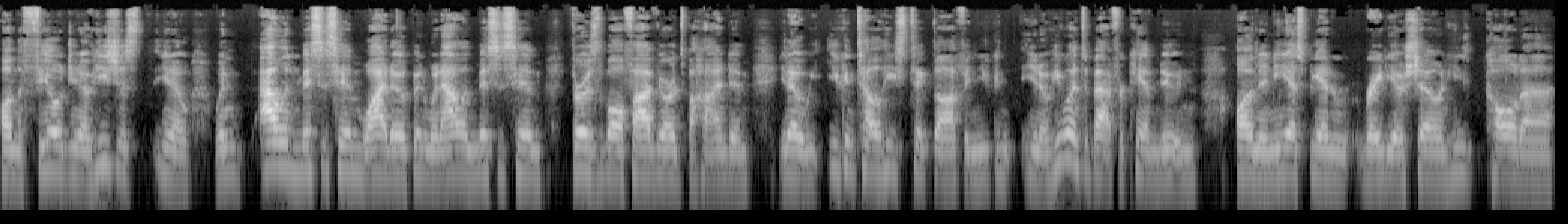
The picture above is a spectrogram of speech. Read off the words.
on the field. You know, he's just, you know, when Allen misses him wide open, when Allen misses him, throws the ball five yards behind him. You know, you can tell he's ticked off, and you can, you know, he went to bat for Cam Newton on an ESPN radio show, and he called a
